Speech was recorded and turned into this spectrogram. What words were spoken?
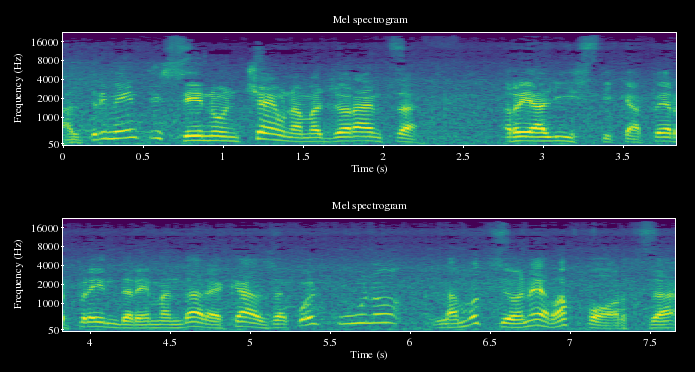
Altrimenti se non c'è una maggioranza realistica per prendere e mandare a casa qualcuno, la mozione rafforza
